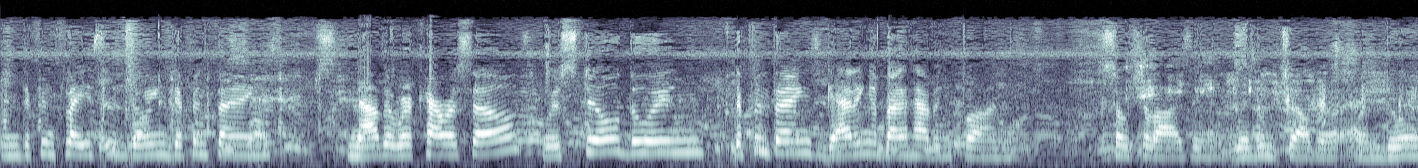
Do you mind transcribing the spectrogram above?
in different places, doing different things. Now that we're carousels, we're still doing different things, gadding about, having fun socializing with each other and doing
